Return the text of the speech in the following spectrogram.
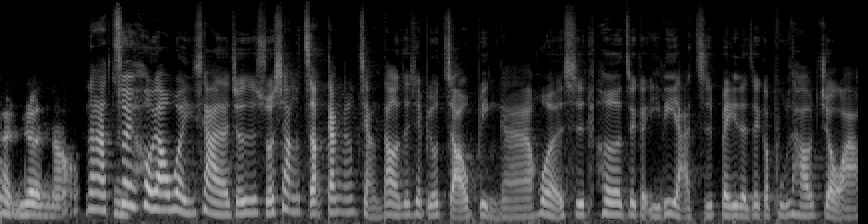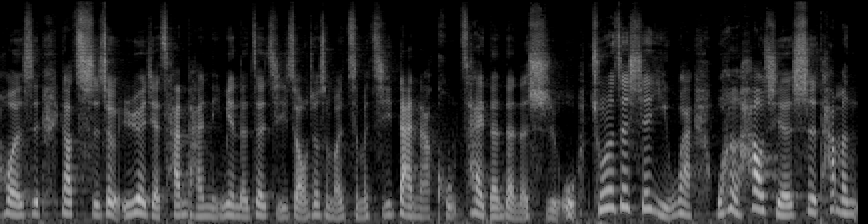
很热闹。那最后要问一下的，就是说，像刚刚刚讲到的这些，比如找饼啊，或者是喝这个以利亚之杯的这个葡萄酒啊，或者是要吃这个逾越节餐盘里面的这几种，就什么什么鸡蛋啊、苦菜等等的食物。除了这些以外，我很好奇的是，他们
